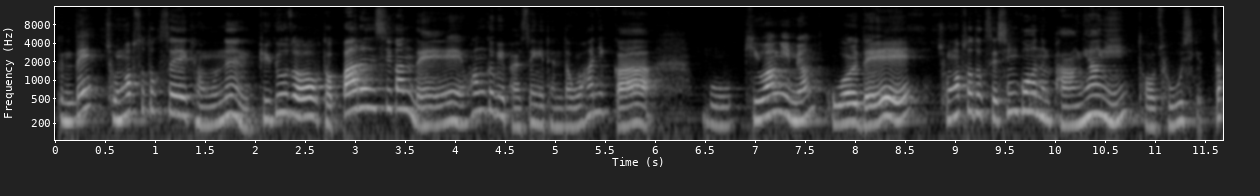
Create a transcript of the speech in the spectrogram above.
근데 종합소득세의 경우는 비교적 더 빠른 시간 내에 환급이 발생이 된다고 하니까 뭐 기왕이면 5월 내에 종합소득세 신고하는 방향이 더 좋으시겠죠?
